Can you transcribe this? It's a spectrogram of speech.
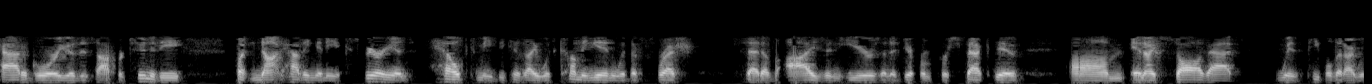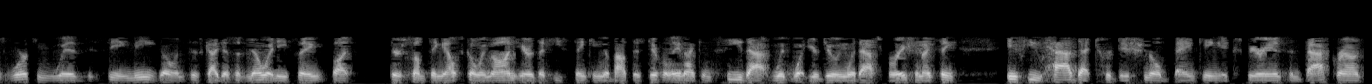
category or this opportunity, but not having any experience helped me because I was coming in with a fresh set of eyes and ears and a different perspective, um, and I saw that with people that I was working with, seeing me going, this guy doesn't know anything, but there's something else going on here that he's thinking about this differently. And I can see that with what you're doing with aspiration. I think if you had that traditional banking experience and background,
